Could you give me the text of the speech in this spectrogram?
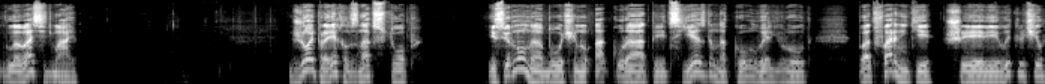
Глава седьмая. Джой проехал знак «Стоп» и свернул на обочину аккурат перед съездом на Коул-Вэлью-Роуд. Подфарники Шеви выключил,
